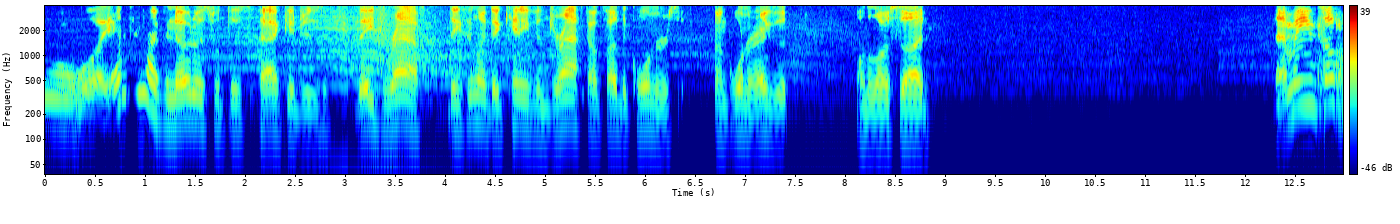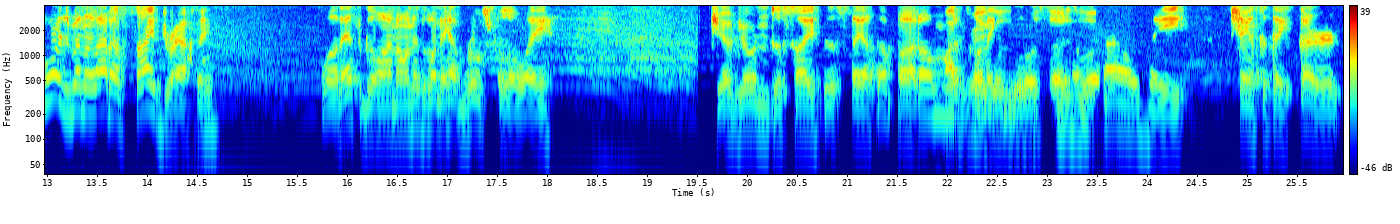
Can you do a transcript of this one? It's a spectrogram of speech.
boy. one thing I've noticed with this package is they draft, they seem like they can't even draft outside the corners on corner exit on the low side. I mean, so far there's been a lot of side drafting. Well, that's going on. It's going to help Roach pull away. Joe Jordan decides to stay at the bottom. I'd That's going go to the low side as well. Styles a chance to take third,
